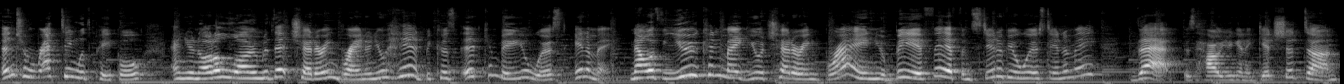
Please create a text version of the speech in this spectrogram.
interacting with people and you're not alone with that chattering brain in your head because it can be your worst enemy. Now, if you can make your chattering brain your BFF instead of your worst enemy, that is how you're going to get shit done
